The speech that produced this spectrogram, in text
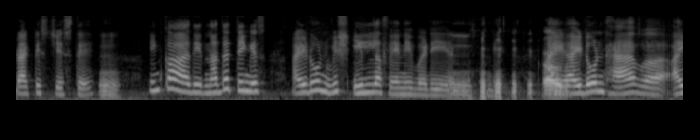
ప్రాక్టీస్ చేస్తే ఇంకా అది another thing is I don't wish ill of anybody I I don't have I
